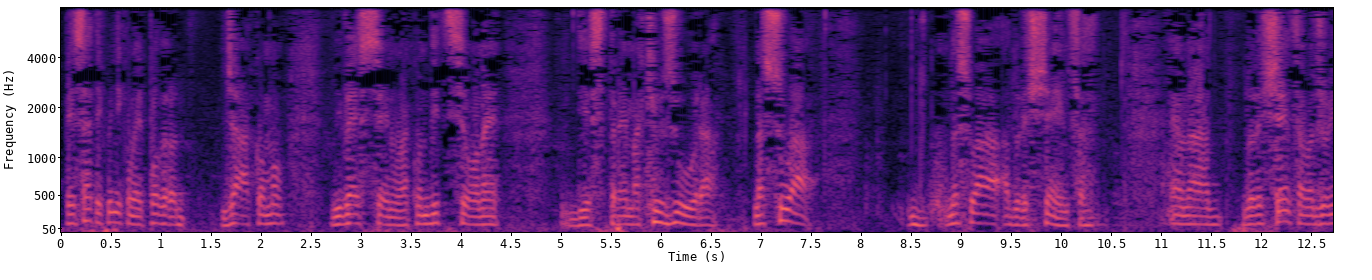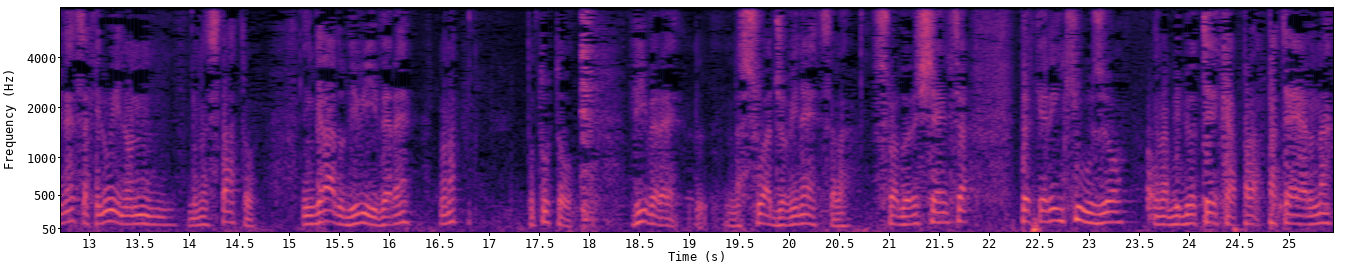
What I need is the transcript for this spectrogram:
Pensate quindi come il povero Giacomo vivesse in una condizione di estrema chiusura, la sua, la sua adolescenza. È un'adolescenza, una giovinezza che lui non, non è stato in grado di vivere, non ha potuto vivere la sua giovinezza, la sua adolescenza, perché rinchiuso in una biblioteca pa- paterna,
